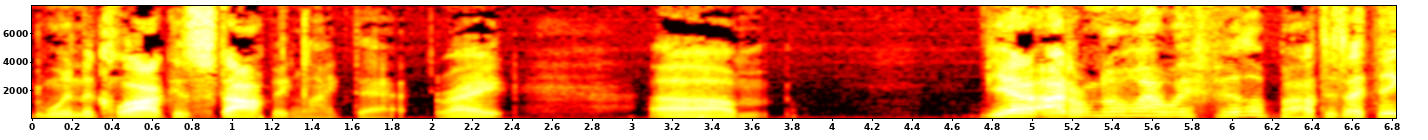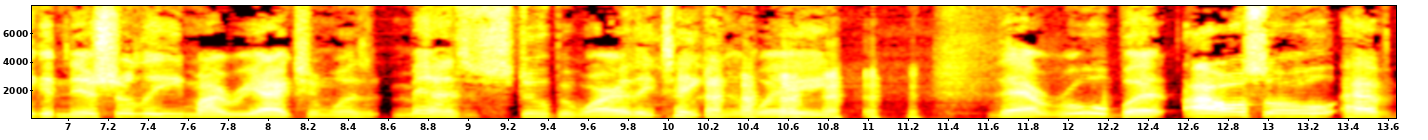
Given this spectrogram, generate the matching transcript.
true. when the clock is stopping like that, right? Um, yeah, I don't know how I feel about this. I think initially my reaction was, "Man, this is stupid. Why are they taking away that rule?" But I also have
